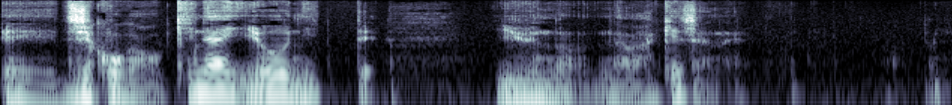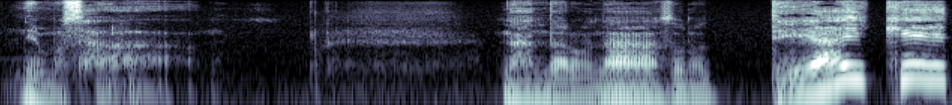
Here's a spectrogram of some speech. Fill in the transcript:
えー事故が起きないようにっていうのなわけじゃない。でもさ、なんだろうな、その、出会い系っ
